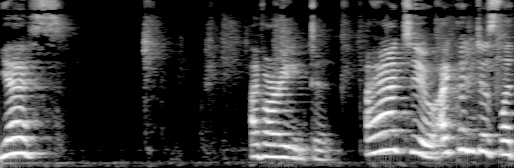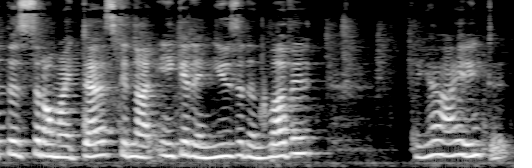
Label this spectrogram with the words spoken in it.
Yes, I've already inked it. I had to. I couldn't just let this sit on my desk and not ink it and use it and love it. But yeah, I inked it.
